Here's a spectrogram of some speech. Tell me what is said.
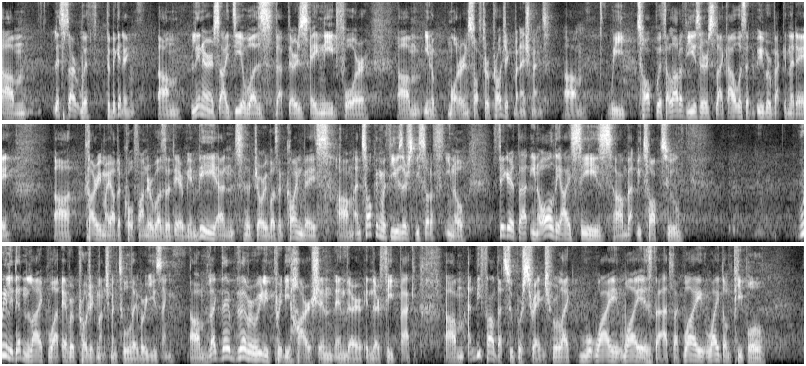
Um, let's start with the beginning. Um, Linear's idea was that there's a need for um, you know, modern software project management. Um, we talked with a lot of users, like I was at Uber back in the day. Uh, Karri, my other co-founder, was at Airbnb, and Jori was at Coinbase. Um, and talking with users, we sort of, you know, figured that you know, all the ICs um, that we talked to really didn't like whatever project management tool they were using. Um, like they, they, were really pretty harsh in, in, their, in their feedback. Um, and we found that super strange. We were like, why, why is that? Like, why, why don't people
